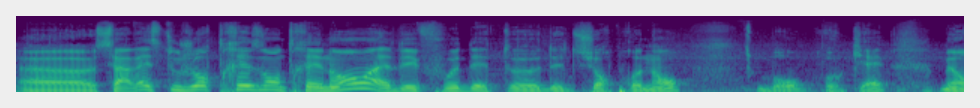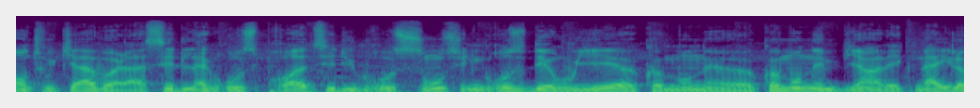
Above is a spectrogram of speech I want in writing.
Ça reste toujours très entraînant, à défaut d'être surprenant. Bon, ok, mais en tout cas, voilà, c'est de la grosse prod, c'est du gros son, c'est une grosse dérouillée euh, comme on, euh, comme on aime bien avec Nile.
